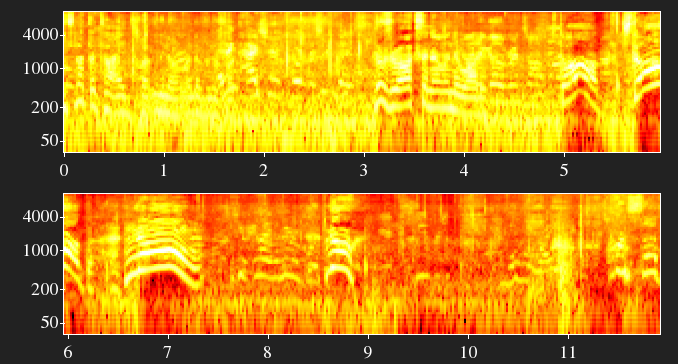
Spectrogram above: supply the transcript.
It's not the tides, but you know, whatever the I fuck. think I should record this because. Those rocks are now underwater. Go rinse off. Stop! Stop! No! Here, here, let me record. No! What's up?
